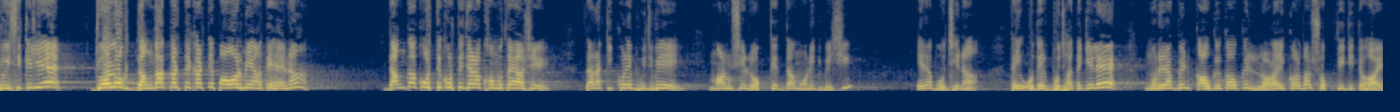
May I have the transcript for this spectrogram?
तो इसी के लिए जो लोग दंगा करते करते पावर में आते हैं ना দাঙ্গা করতে করতে যারা ক্ষমতায় আসে তারা কি করে বুঝবে মানুষের রক্তের দাম অনেক বেশি এরা বোঝে না। তাই ওদের বোঝাতে গেলে মনে রাখবেন কাউকে কাউকে লড়াই করবার শক্তি দিতে হয়।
